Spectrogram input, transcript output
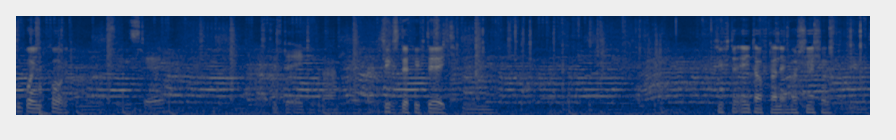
2.4. eh? 60. 58 car. 60, 58. Mm. 58 after negotiation. Yes.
